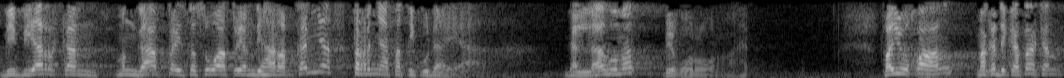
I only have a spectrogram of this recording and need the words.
dibiarkan menggapai sesuatu yang diharapkannya ternyata tipu daya. Dallahuma bighurur. Fayuqal maka dikatakan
